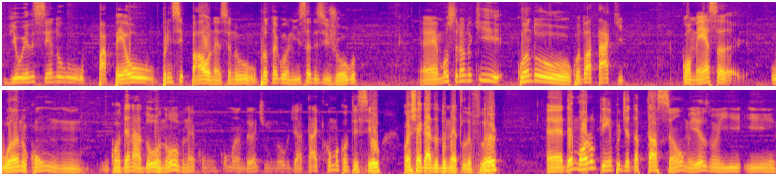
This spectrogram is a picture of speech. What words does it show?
viu ele sendo o papel principal, né? Sendo o protagonista desse jogo. É, mostrando que quando, quando o ataque começa o ano com um, um coordenador novo, né, com um comandante novo de ataque, como aconteceu com a chegada do Matt LeFleur, é, demora um tempo de adaptação mesmo e, e,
